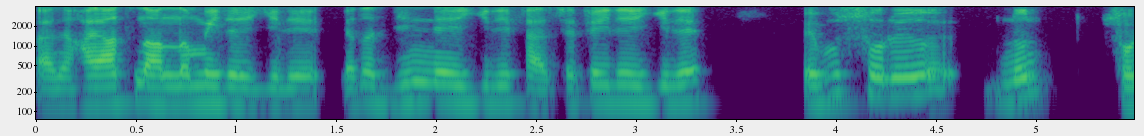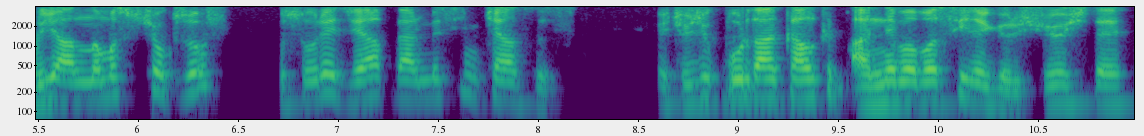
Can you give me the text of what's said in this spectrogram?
Yani hayatın anlamıyla ilgili ya da dinle ilgili, felsefeyle ilgili ve bu sorunun soruyu anlaması çok zor. Bu soruya cevap vermesi imkansız. Ve çocuk buradan kalkıp anne babasıyla görüşüyor. İşte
